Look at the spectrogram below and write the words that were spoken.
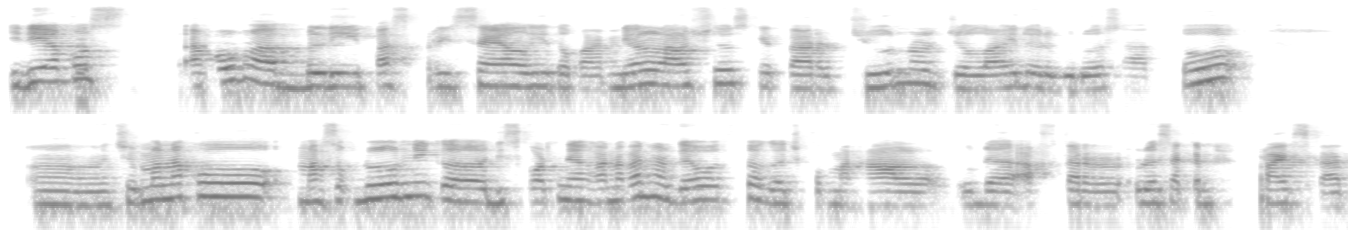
Jadi aku okay. aku nggak beli pas pre-sale gitu kan. Dia launch sekitar June atau Juli 2021 Uh, cuman aku masuk dulu nih ke Discordnya karena kan harganya waktu itu agak cukup mahal, udah after udah second price kan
